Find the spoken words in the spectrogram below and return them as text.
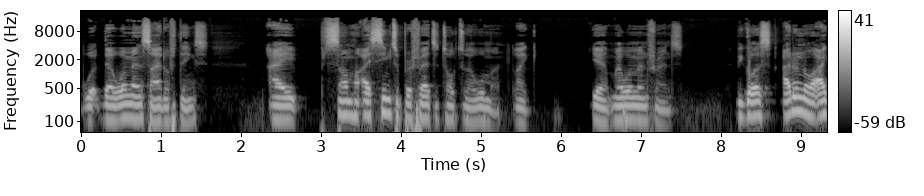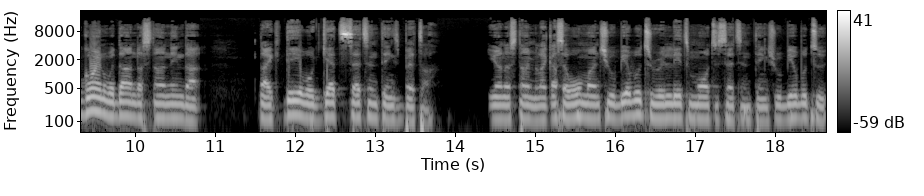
the women's side of things, I somehow I seem to prefer to talk to a woman. Like, yeah, my women friends, because I don't know. I go in with the understanding that like they will get certain things better. You understand me? Like as a woman, she will be able to relate more to certain things. She will be able to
